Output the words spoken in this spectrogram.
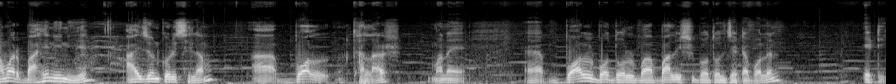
আমার বাহিনী নিয়ে আয়োজন করেছিলাম বল খেলার মানে বল বদল বা বালিশ বদল যেটা বলেন, এটি।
